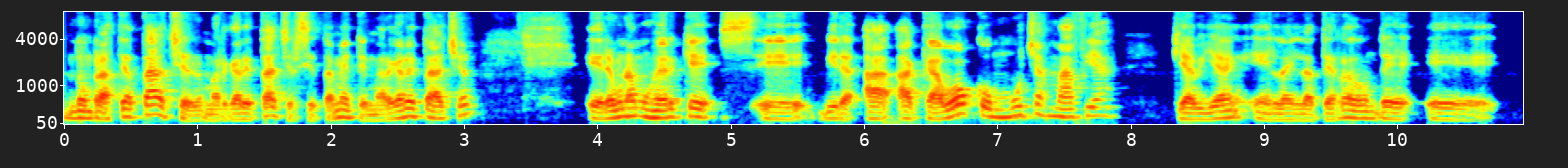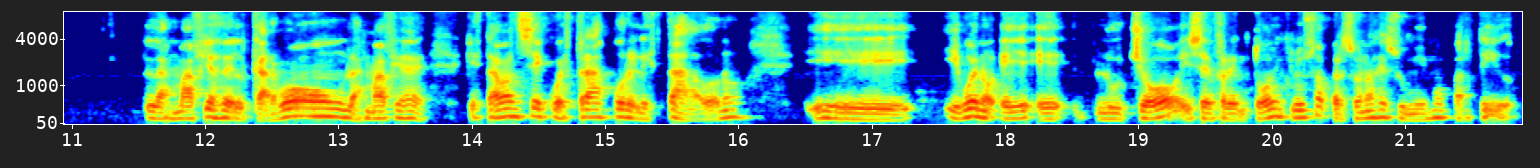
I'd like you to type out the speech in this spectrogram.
nombraste a Thatcher, Margaret Thatcher, ciertamente Margaret Thatcher era una mujer que, eh, mira, acabó con muchas mafias que había en la Inglaterra donde eh, las mafias del carbón, las mafias que estaban secuestradas por el Estado, ¿no? Y, bueno, eh, luchó y se enfrentó incluso a personas de su mismo partido,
